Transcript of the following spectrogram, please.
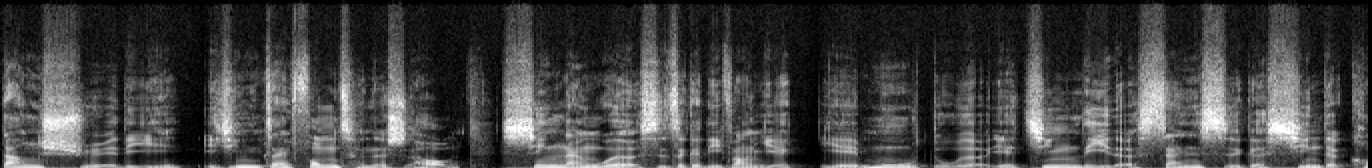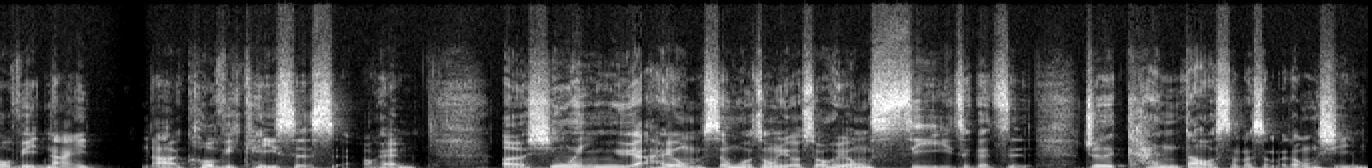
当雪梨已经在封城的时候，新南威尔士这个地方也也目睹了，也经历了三十个新的 COVID nine 啊，COVID cases，OK，呃，新闻英语啊，还有我们生活中有时候会用 see 这个字，就是看到什么什么东西，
